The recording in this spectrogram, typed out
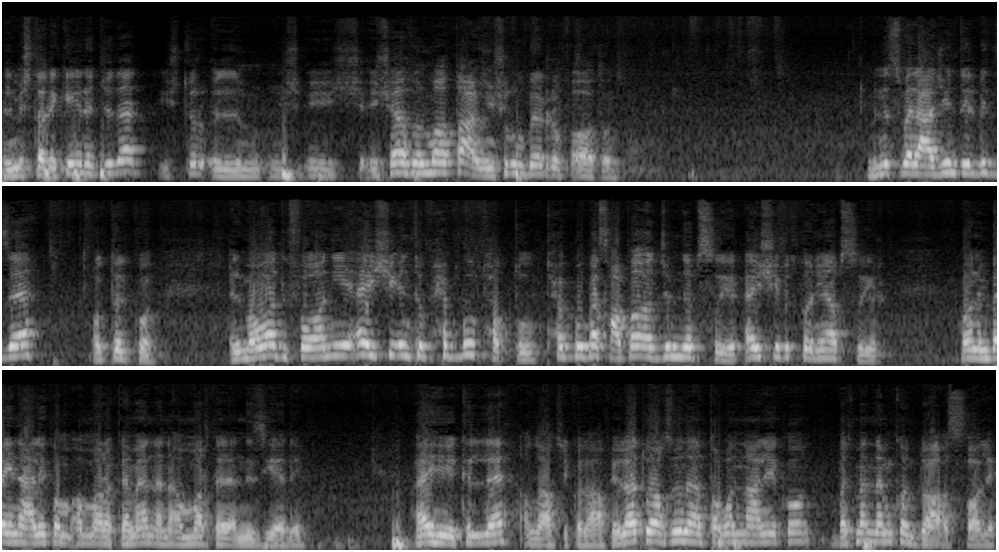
المشتركين الجدد يشتر... يشاهدوا المقطع وينشروه بين رفقاتهم. بالنسبة لعجينة البيتزا قلت لكم المواد الفوقانية أي شيء أنتم بتحبوه بتحطوه بتحبوا بس عطاء جبنة بصير أي شيء بدكم إياه بصير. هون مبين عليكم مأمرة كمان أنا أمرتها لأني زيادة. هاي هي كلها الله يعطيكم العافية. لا تواخذونا أن طولنا عليكم بتمنى منكم الدعاء الصالح.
